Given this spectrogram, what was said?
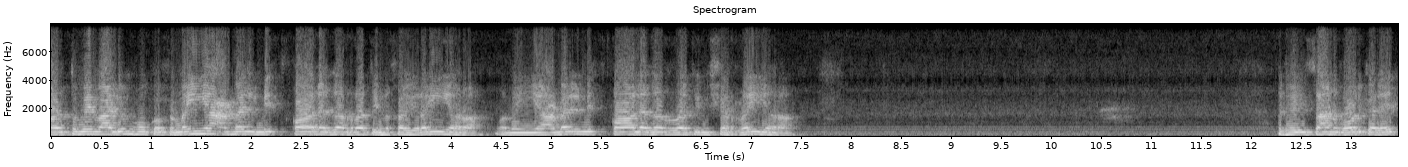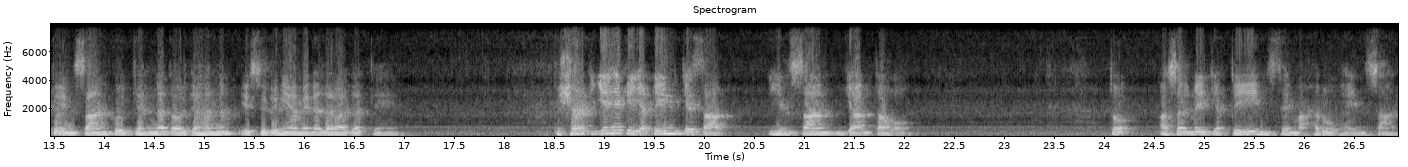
اور تمہیں معلوم ہو کہ فمن يعمل مثقال ذرة خيرا يرى ومن يعمل مثقال ذرة شرا يرى اگر انسان غور کرے تو انسان کو جنت اور جہنم اسی دنیا میں نظر آ جاتے ہیں۔ تو شرط یہ ہے کہ یقین کے ساتھ انسان جانتا ہو۔ تو اصل میں یقین سے محروم ہے انسان۔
